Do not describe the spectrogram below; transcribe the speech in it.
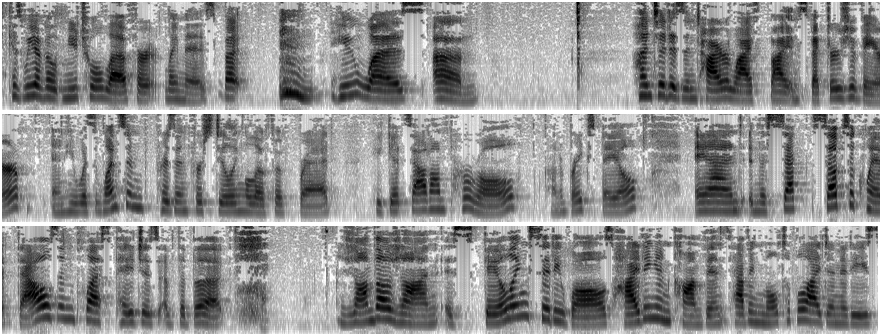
because we have a mutual love for Les Mis, but he was um, hunted his entire life by Inspector Javert, and he was once in prison for stealing a loaf of bread. He gets out on parole, kind of breaks bail, and in the sec- subsequent thousand plus pages of the book, Jean Valjean is scaling city walls, hiding in convents, having multiple identities,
